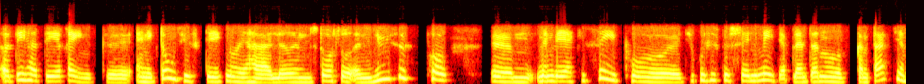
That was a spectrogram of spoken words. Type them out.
og det her det er rent øh, anekdotisk, det er ikke noget, jeg har lavet en storslået analyse på, øh, men hvad jeg kan se på øh, de russiske sociale medier, blandt andet Kontaktia,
